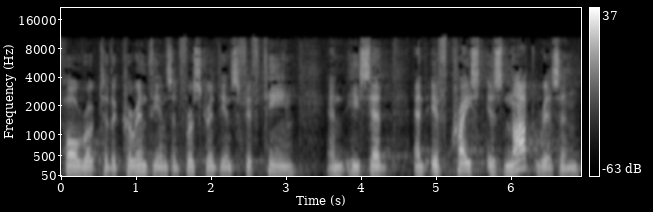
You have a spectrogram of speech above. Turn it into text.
Paul wrote to the Corinthians in 1 Corinthians 15, and he said, And if Christ is not risen,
